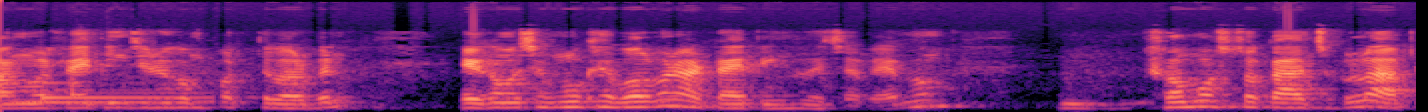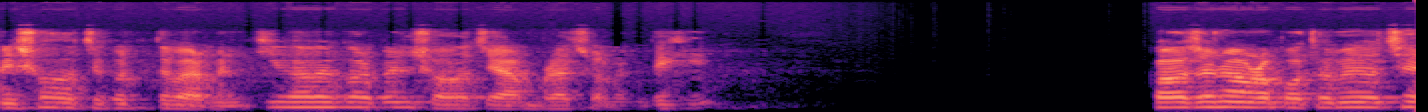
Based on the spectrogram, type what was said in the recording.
বাংলা টাইপিং যেরকম করতে পারবেন, এরকম হচ্ছে মুখে বলবেন আর টাইপিং হয়ে যাবে এবং সমস্ত কাজগুলো আপনি সহজে করতে পারবেন। কীভাবে করবেন সহজে আমরা চলেন দেখি। করার জন্য আমরা প্রথমে হচ্ছে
